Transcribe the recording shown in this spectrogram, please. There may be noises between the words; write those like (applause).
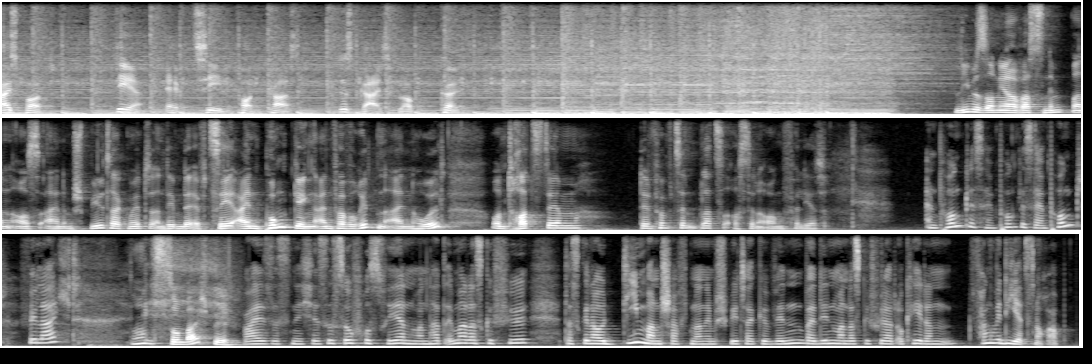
Geispod, der FC-Podcast des Geisblog Köln. Liebe Sonja, was nimmt man aus einem Spieltag mit, an dem der FC einen Punkt gegen einen Favoriten einholt und trotzdem den 15. Platz aus den Augen verliert? Ein Punkt ist ein Punkt ist ein Punkt, vielleicht. Ja, ich, zum Beispiel. Ich weiß es nicht. Es ist so frustrierend. Man hat immer das Gefühl, dass genau die Mannschaften an dem Spieltag gewinnen, bei denen man das Gefühl hat, okay, dann fangen wir die jetzt noch ab.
